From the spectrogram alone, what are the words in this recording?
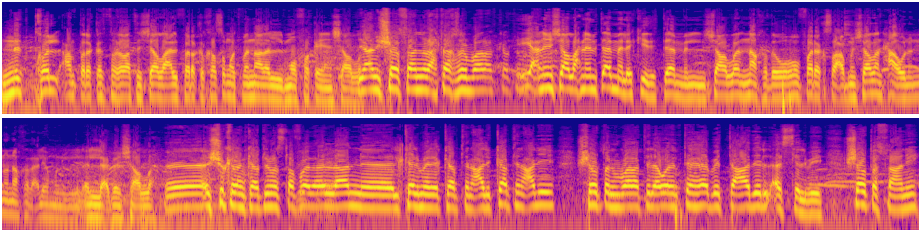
ندخل عن طريق الثغرات إن شاء الله على الفريق الخصم وأتمنى له الموفقيه إن شاء الله. يعني الشوط الثاني راح تاخذ المباراة كابتن يعني إن شاء الله إحنا نتأمل أكيد نتأمل إن شاء الله ناخذ وهو فريق صعب ان شاء الله نحاول إنه ناخذ عليهم اللعبه إن شاء الله. آه، شكرا كابتن مصطفى. الآن آه، الكلمة للكابتن علي. كابتن علي شوط المباراة الأول انتهى بالتعادل السلبي. الشوط الثاني.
